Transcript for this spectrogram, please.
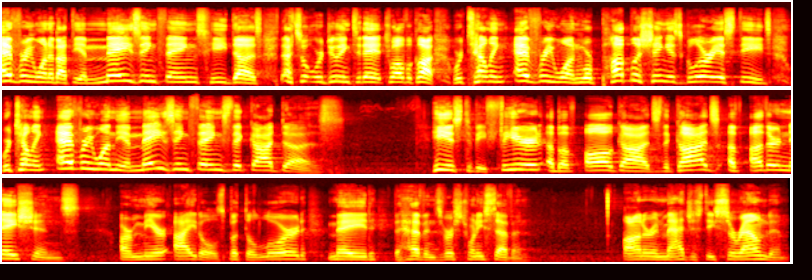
everyone about the amazing things He does. That's what we're doing today at 12 o'clock. We're telling everyone, we're publishing His glorious deeds. We're telling everyone the amazing things that God does. He is to be feared above all gods. The gods of other nations are mere idols, but the Lord made the heavens. Verse 27 Honor and majesty surround him.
